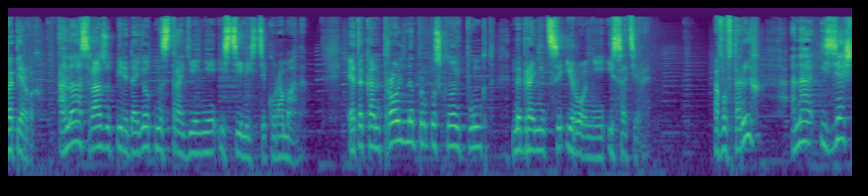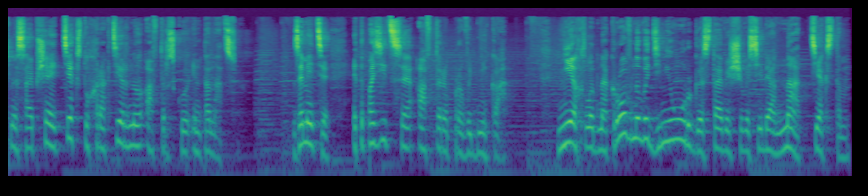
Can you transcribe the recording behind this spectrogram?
Во-первых, она сразу передает настроение и стилистику романа. Это контрольно-пропускной пункт на границе иронии и сатиры. А во-вторых, она изящно сообщает тексту характерную авторскую интонацию. Заметьте, это позиция автора-проводника. Не хладнокровного демиурга, ставящего себя над текстом,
